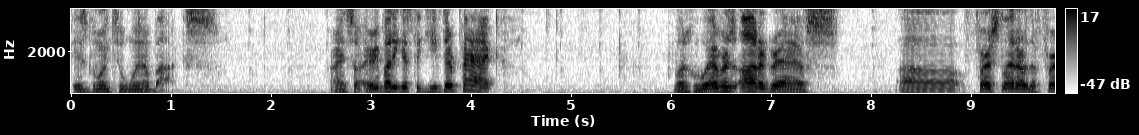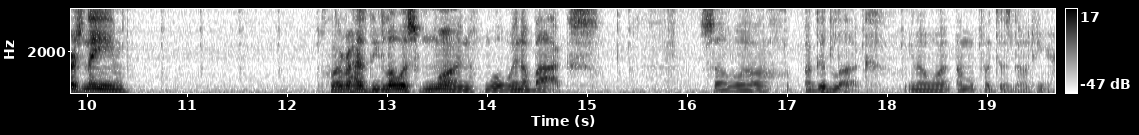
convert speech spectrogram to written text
is going to win a box. All right, so everybody gets to keep their pack, but whoever's autographs uh, first letter of the first name, whoever has the lowest one will win a box. So, uh, a good luck. You know what? I'm gonna put this down here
